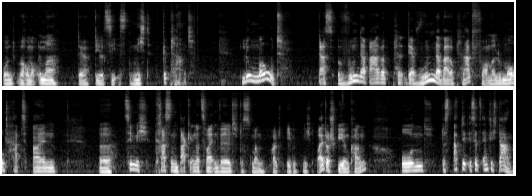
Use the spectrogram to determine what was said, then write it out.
Und warum auch immer, der DLC ist nicht geplant. Lumode, das wunderbare, der wunderbare Plattformer Lumode hat einen äh, ziemlich krassen Bug in der zweiten Welt, dass man halt eben nicht weiterspielen kann. Und das Update ist jetzt endlich da.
